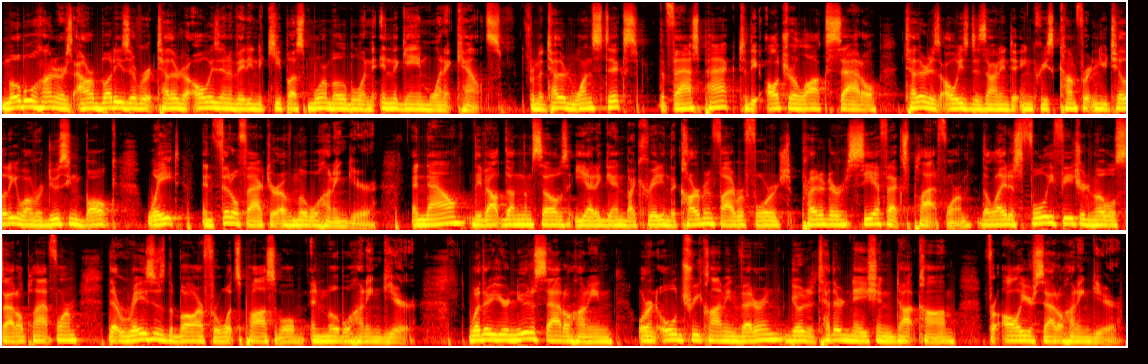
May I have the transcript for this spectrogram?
Mobile hunters, our buddies over at Tethrd are always innovating to keep us more mobile and in the game when it counts. From the Tethrd One Sticks, the Fast Pack, to the Ultra Lock saddle, Tethrd is always designing to increase comfort and utility while reducing bulk, weight, and fiddle factor of mobile hunting gear. And now they've outdone themselves yet again by creating the carbon fiber forged Predator CFX platform, the latest fully featured mobile saddle platform that raises the bar for what's possible in mobile hunting gear. Whether you're new to saddle hunting or an old tree climbing veteran, go to tetherednation.com for all your saddle hunting gear.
